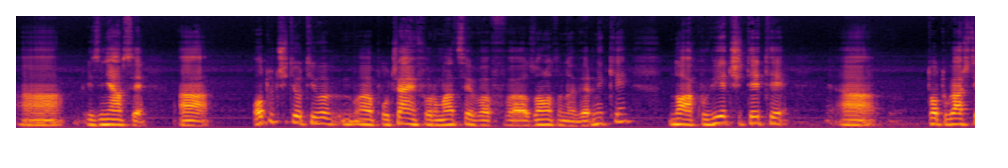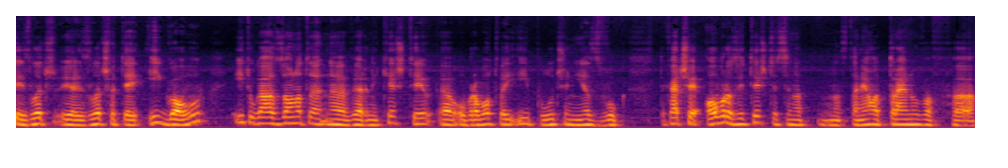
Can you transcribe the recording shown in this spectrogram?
а, извинявам се, а, от очите отива, а, получава информация в а, зоната на вернике, но ако вие четете, а, то тогава ще излъч, излъчвате и говор и тогава зоната на вернике ще а, обработва и получения звук. Така че образите ще се настаняват трайно в а,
